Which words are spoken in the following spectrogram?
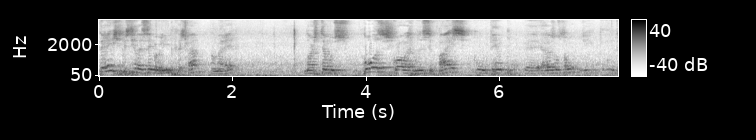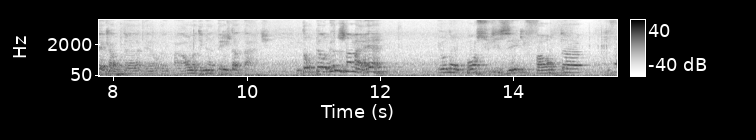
três piscinas semiolímpicas, tá? Na Maré. Nós temos boas escolas municipais, com o tempo, é, elas não são de integral, tá? Ela, a aula termina três da tarde. Então, pelo menos na Maré, eu não posso dizer que falta. Que Não, o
